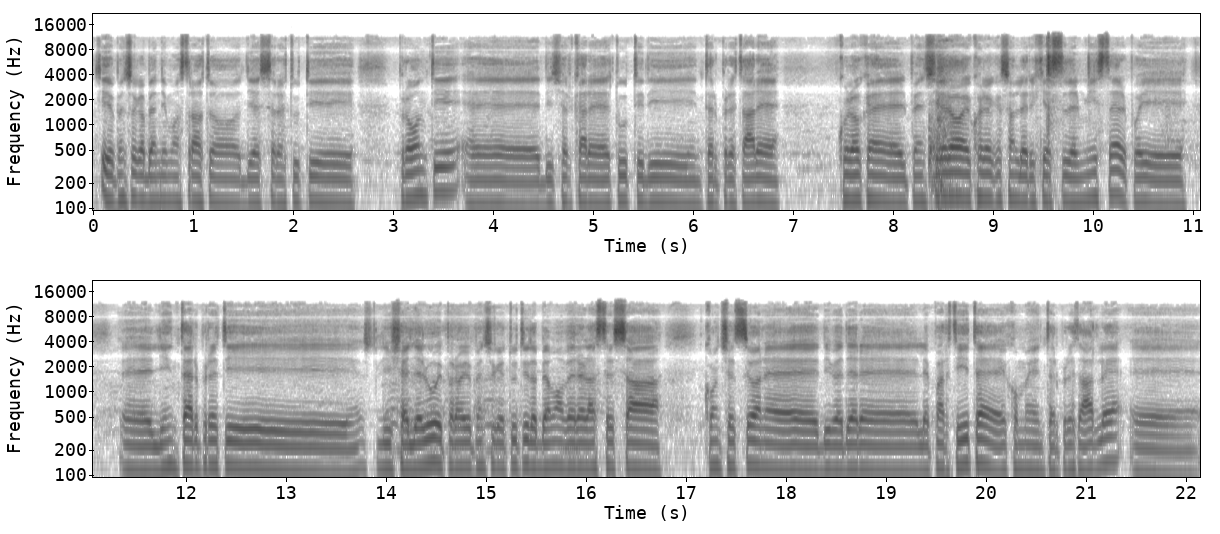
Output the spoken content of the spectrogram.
Sì, io penso che abbiamo dimostrato di essere tutti pronti e di cercare tutti di interpretare quello che è il pensiero e quelle che sono le richieste del mister, poi eh, gli interpreti li sceglie lui, però io penso che tutti dobbiamo avere la stessa concezione di vedere le partite e come interpretarle e,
